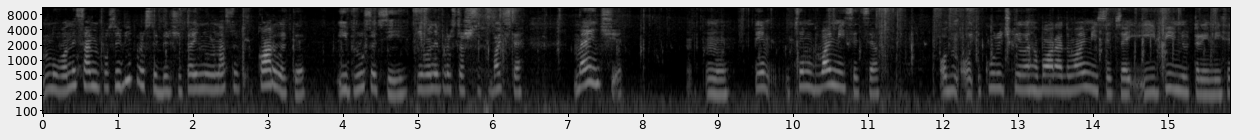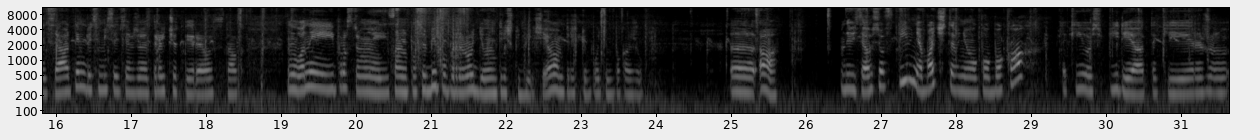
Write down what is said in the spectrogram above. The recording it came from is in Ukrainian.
Ну, вони самі по собі просто більші. Та й ну, у нас тут карлики і плюс оці. Ті вони просто ж, бачите, менші. Ну, тим, цим два місяці. Курочки легобара два місяці і півню три місяці, а тим десь місяця вже 3-4, ось так. Ну, вони і просто вони самі по собі, по природі, вони трішки більші. Я вам трішки потім покажу. Е, а, дивіться, ось в півня, бачите, в нього по боках такі ось пір'я, такі рижу,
